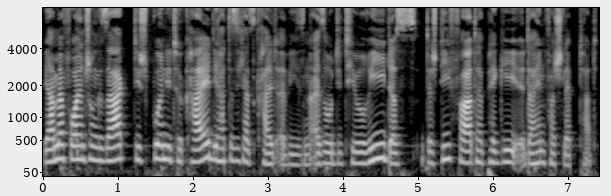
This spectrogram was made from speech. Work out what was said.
Wir haben ja vorhin schon gesagt, die Spur in die Türkei, die hatte sich als kalt erwiesen. Also die Theorie, dass der Stiefvater Peggy dahin verschleppt hat.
